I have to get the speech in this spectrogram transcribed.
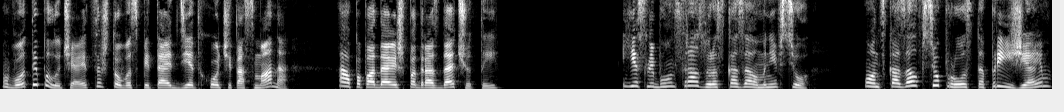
Вот и получается, что воспитать дед хочет Османа, а попадаешь под раздачу ты. Если бы он сразу рассказал мне все. Он сказал все просто, приезжаем,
